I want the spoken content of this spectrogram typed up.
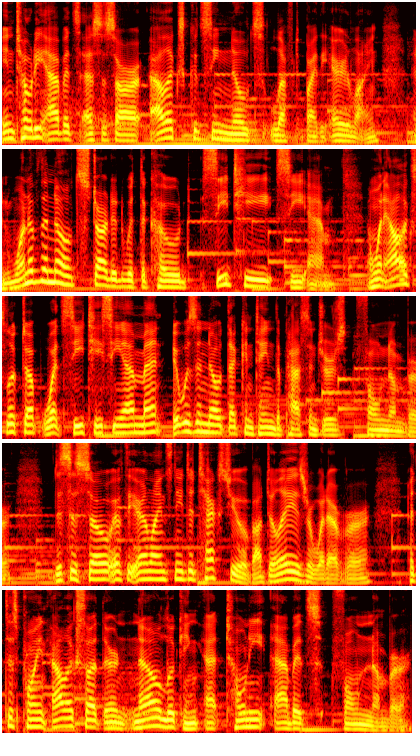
In Tony Abbott's SSR, Alex could see notes left by the airline, and one of the notes started with the code CTCM. And when Alex looked up what CTCM meant, it was a note that contained the passenger's phone number. This is so if the airlines need to text you about delays or whatever. At this point, Alex thought they're now looking at Tony Abbott's phone number.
